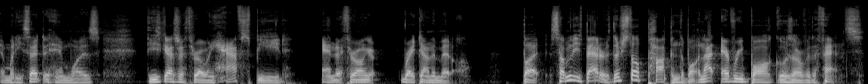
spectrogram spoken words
And what he said to him was, These guys are throwing half speed and they're throwing it right down the middle. But some of these batters, they're still popping the ball. Not every ball goes over the fence.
